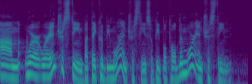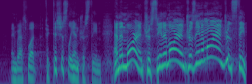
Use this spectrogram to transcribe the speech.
um, were, were interesting, but they could be more interesting. So people told them more interesting. And guess what? Fictitiously interesting. And then more interesting and more interesting and more interesting.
